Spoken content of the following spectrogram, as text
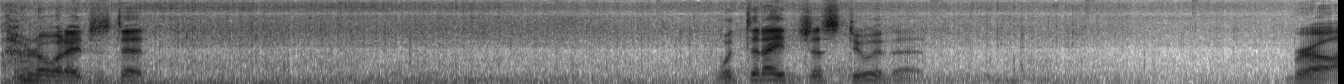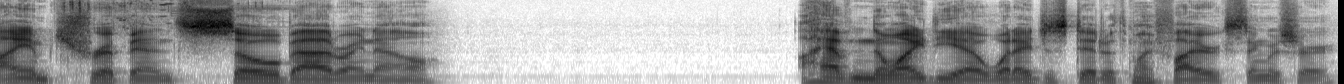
I don't know what I just did. What did I just do with it? Bro, I am tripping so bad right now. I have no idea what I just did with my fire extinguisher.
